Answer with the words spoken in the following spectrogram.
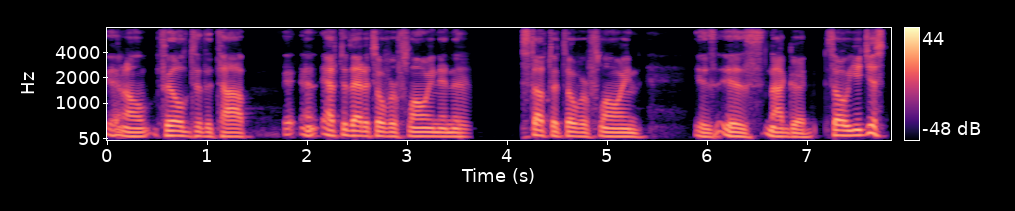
you know, filled to the top. And after that it's overflowing and the stuff that's overflowing is is not good. So you just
